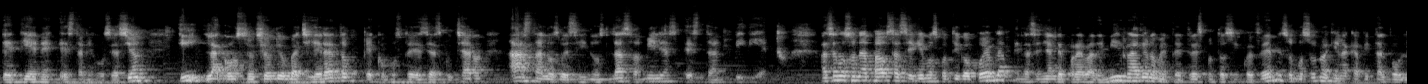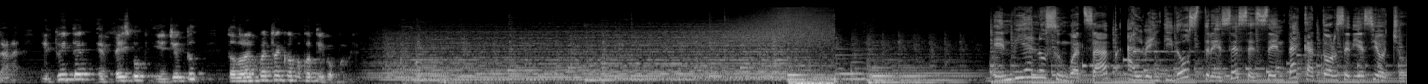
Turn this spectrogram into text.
detiene esta negociación y la construcción de un bachillerato que, como ustedes ya escucharon, hasta los vecinos, las familias están pidiendo. Hacemos una pausa, seguimos contigo Puebla en la señal de prueba de mi radio 93.5 FM. Somos uno aquí en la capital poblana. En Twitter, en Facebook, y en YouTube. Todo lo encuentran como Contigo Puebla. Envíanos un WhatsApp al 22 13 60 14 18.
